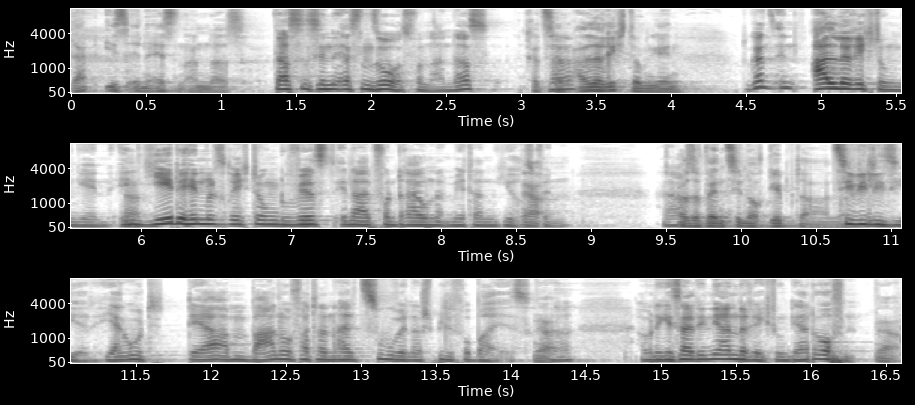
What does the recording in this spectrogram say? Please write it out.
Das ist in Essen anders. Das ist in Essen sowas von anders. Kannst Ja. ja in alle Richtungen gehen. Du kannst in alle Richtungen gehen, in jede Himmelsrichtung. Du wirst innerhalb von 300 Metern einen Kiosk Ja. finden. Also wenn es sie noch gibt, da alle. Zivilisiert. Ja gut, der am Bahnhof hat dann halt zu, wenn das Spiel vorbei ist. Ja. Ja. Aber du gehst halt in die andere Richtung, der hat offen. Ja.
